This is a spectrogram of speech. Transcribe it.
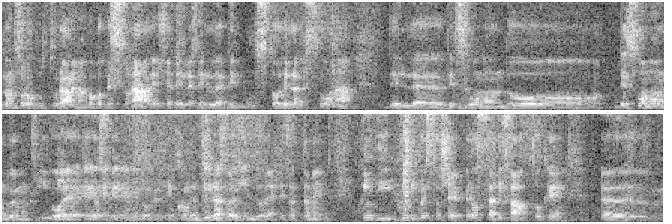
non solo culturale ma proprio personale, cioè del, del- del gusto della persona, del, del suo mondo, del suo mondo emotivo e, e, e- e cognitivo, la sua indole, esattamente. Quindi, quindi questo c'è, però sta di fatto che ehm,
